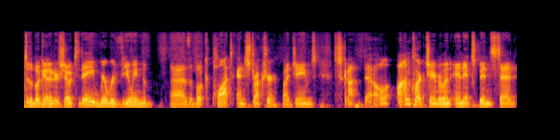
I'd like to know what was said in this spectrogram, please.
to the Book Editor Show. Today we're reviewing the uh, the book Plot and Structure by James Scott Bell. I'm Clark Chamberlain, and it's been said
